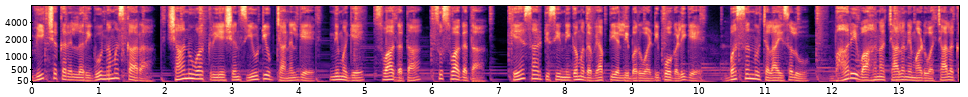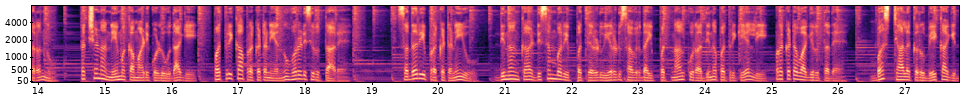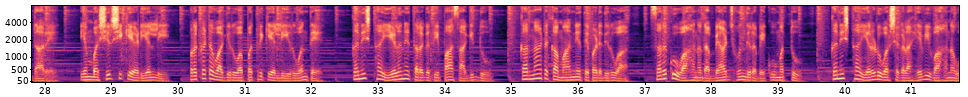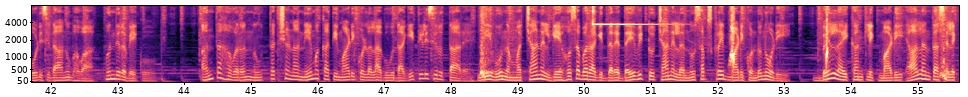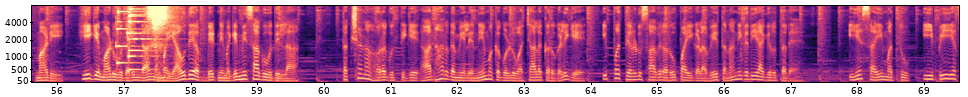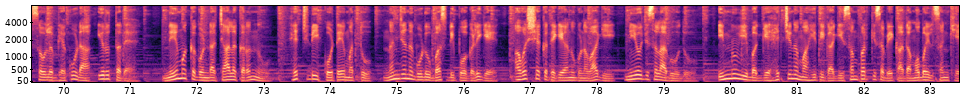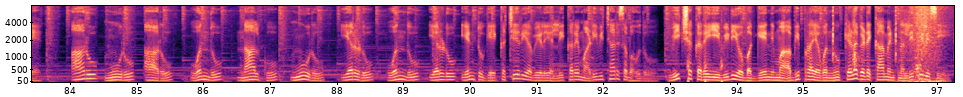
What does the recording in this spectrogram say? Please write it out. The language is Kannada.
ವೀಕ್ಷಕರೆಲ್ಲರಿಗೂ ನಮಸ್ಕಾರ. ಶಾನುವಾ ಕ್ರಿಯೇಷನ್ಸ್ ಯೂಟ್ಯೂಬ್ ಚಾನೆಲ್ಗೆ ನಿಮಗೆ ಸ್ವಾಗತ, ಸುಸ್ವಾಗತ. ಕೆಎಸ್ಆರ್ಟಿಸಿ ನಿಗಮದ ವ್ಯಾಪ್ತಿಯಲ್ಲಿ ಬರುವ ಡಿಪೋಗಳಿಗೆ ಬಸ್ಸನ್ನು ಚಲಾಯಿಸಲು ಭಾರಿ ವಾಹನ ಚಾಲನೆ ಮಾಡುವ ಚಾಲಕರನ್ನು ತಕ್ಷಣ ನೇಮಕ ಮಾಡಿಕೊಳ್ಳುವುದಾಗಿ ಪತ್ರಿಕಾ ಪ್ರಕಟಣೆಯನ್ನು ಹೊರಡಿಸಿರುತ್ತಾರೆ. ಸದರಿ ಪ್ರಕಟಣೆಯು ದಿನಾಂಕ ಡಿಸೆಂಬರ್ ಇಪ್ಪತ್ತೆರಡು, ಎರಡು ಸಾವಿರದ ಇಪ್ಪತ್ನಾಲ್ಕರ ದಿನಪತ್ರಿಕೆಯಲ್ಲಿ ಪ್ರಕಟವಾಗಿರುತ್ತದೆ. ಬಸ್ ಚಾಲಕರು ಬೇಕಾಗಿದ್ದಾರೆ. ಎಂಬ ಶೀರ್ಷಿಕೆಯಡಿಯಲ್ಲಿ ಪ್ರಕಟವಾಗಿರುವ ಪತ್ರಿಕೆಯಲ್ಲಿ ಇರುವಂತೆ ಕನಿಷ್ಠ ಏಳನೇ ತರಗತಿ ಪಾಸ್ ಆಗಿದ್ದು, ಕರ್ನಾಟಕ ಮಾನ್ಯತೆ ಪಡೆದಿರುವ ಸರಕು ವಾಹನದ ಬ್ಯಾಡ್ಜ್ ಹೊಂದಿರಬೇಕು ಮತ್ತು ಕನಿಷ್ಠ ಎರಡು ವರ್ಷಗಳ ಹೆವಿ ವಾಹನ ಓಡಿಸಿದ ಅನುಭವ ಹೊಂದಿರಬೇಕು. ಅಂತಹವರನ್ನು ತಕ್ಷಣ ನೇಮಕಾತಿ ಮಾಡಿಕೊಳ್ಳಲಾಗುವುದಾಗಿ ತಿಳಿಸಿರುತ್ತಾರೆ. ನೀವು ನಮ್ಮ ಚಾನೆಲ್ಗೆ ಹೊಸಬರಾಗಿದ್ದರೆ ದಯವಿಟ್ಟು ಚಾನೆಲ್ ಅನ್ನು ಸಬ್ಸ್ಕ್ರೈಬ್ ಮಾಡಿಕೊಂಡು ನೋಡಿ. ಬೆಲ್ ಐಕಾನ್ ಕ್ಲಿಕ್ ಮಾಡಿ ಆಲ್ ಅಂತ ಸೆಲೆಕ್ಟ್ ಮಾಡಿ, ಹೀಗೆ ಮಾಡುವುದರಿಂದ ನಮ್ಮ ಯಾವುದೇ ಅಪ್ಡೇಟ್ ನಿಮಗೆ ಮಿಸ್ ಆಗುವುದಿಲ್ಲ. ತಕ್ಷಣ ಹೊರಗುತ್ತಿಗೆ ಆಧಾರದ ಮೇಲೆ ನೇಮಕಗೊಳ್ಳುವ ಚಾಲಕರುಗಳಿಗೆ ಇಪ್ಪತ್ತೆರಡು ಸಾವಿರ ರೂಪಾಯಿಗಳ ವೇತನ ನಿಗದಿಯಾಗಿರುತ್ತದೆ. ಇಎಸ್ಐ ಮತ್ತು ಇಪಿಎಫ್ ಸೌಲಭ್ಯ ಕೂಡ ಇರುತ್ತದೆ. ನೇಮಕಗೊಂಡ ಚಾಲಕರನ್ನು ಎಚ್ಡಿ ಕೋಟೆ ಮತ್ತು ನಂಜನಗೂಡು ಬಸ್ ಡಿಪೋಗಳಿಗೆ ಅವಶ್ಯಕತೆಗೆ ಅನುಗುಣವಾಗಿ ನಿಯೋಜಿಸಲಾಗುವುದು. ಇನ್ನು ಈ ಬಗ್ಗೆ ಹೆಚ್ಚಿನ ಮಾಹಿತಿಗಾಗಿ ಸಂಪರ್ಕಿಸಬೇಕಾದ ಮೊಬೈಲ್ ಸಂಖ್ಯೆ ಆರು ಮೂರು ಆರು ಒಂದು ನಾಲ್ಕು ಮೂರು ಎರಡು ಒಂದು ಎರಡು ಎಂಟುಗೆ ಕಚೇರಿಯ ವೇಳೆಯಲ್ಲಿ ಕರೆ ಮಾಡಿ ವಿಚಾರಿಸಬಹುದು. ವೀಕ್ಷಕರೇ, ಈ ವಿಡಿಯೋ ಬಗ್ಗೆ ನಿಮ್ಮ ಅಭಿಪ್ರಾಯವನ್ನು ಕೆಳಗಡೆ ಕಾಮೆಂಟ್ನಲ್ಲಿ ತಿಳಿಸಿ.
